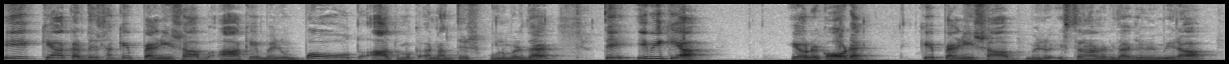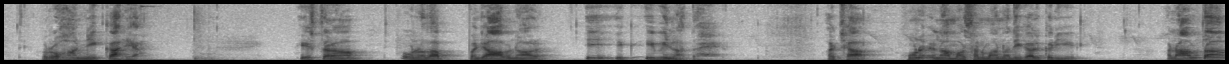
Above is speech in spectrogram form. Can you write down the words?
ਇਹ ਕਿਆ ਕਰਦੇ ਸਨ ਕਿ ਭੈਣੀ ਸਾਹਿਬ ਆ ਕੇ ਮੈਨੂੰ ਬਹੁਤ ਆਤਮਿਕ ਆਨੰਦ ਤੇ ਸਕੂਨ ਮਿਲਦਾ ਹੈ ਤੇ ਇਹ ਵੀ ਕਿਹਾ, ਇਹ ਰਿਕਾਰਡ ਹੈ ਕਿ ਭੈਣੀ ਸਾਹਿਬ ਮੈਨੂੰ ਇਸ ਤਰ੍ਹਾਂ ਲੱਗਦਾ ਜਿਵੇਂ ਮੇਰਾ ਰੂਹਾਨੀ ਘਰ ਆ। ਇਸ ਤਰ੍ਹਾਂ ਉਹਨਾਂ ਦਾ ਪੰਜਾਬ ਨਾਲ ਇਹ ਇੱਕ, ਇਹ ਵੀ ਨਾਤਾ ਹੈ। ਅੱਛਾ, ਹੁਣ ਇਨਾਮਾਂ ਸਨਮਾਨਾਂ ਦੀ ਗੱਲ ਕਰੀਏ। ਇਨਾਮ ਤਾਂ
